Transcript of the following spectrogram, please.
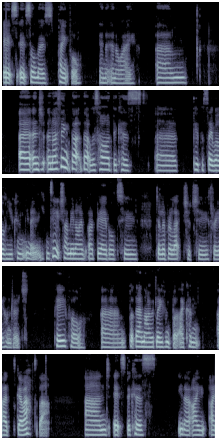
it's it's almost painful in in a way. Um, uh, and and I think that that was hard because uh, people say, well, you can you know you can teach. I mean, I, would be able to deliver a lecture to three hundred people, um, but then I would leave, them, but I couldn't. I'd go after that, and it's because you know I I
